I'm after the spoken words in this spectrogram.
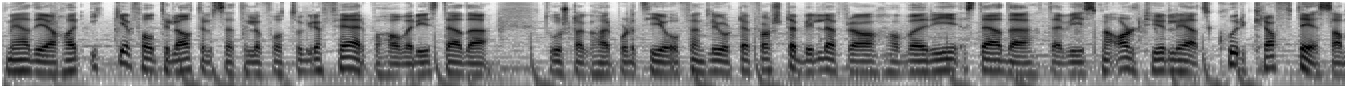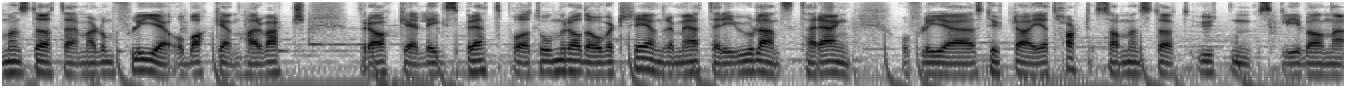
Media har ikke fått tillatelse til å fotografere på havaristedet. Torsdag har politiet offentliggjort det første bildet fra havaristedet. Det viser med all tydelighet hvor kraftig sammenstøtet mellom flyet og bakken har vært. Vraket ligger spredt på et område over 300 meter i ulendt terreng, og flyet styrta i et hardt sammenstøt uten sklibane.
